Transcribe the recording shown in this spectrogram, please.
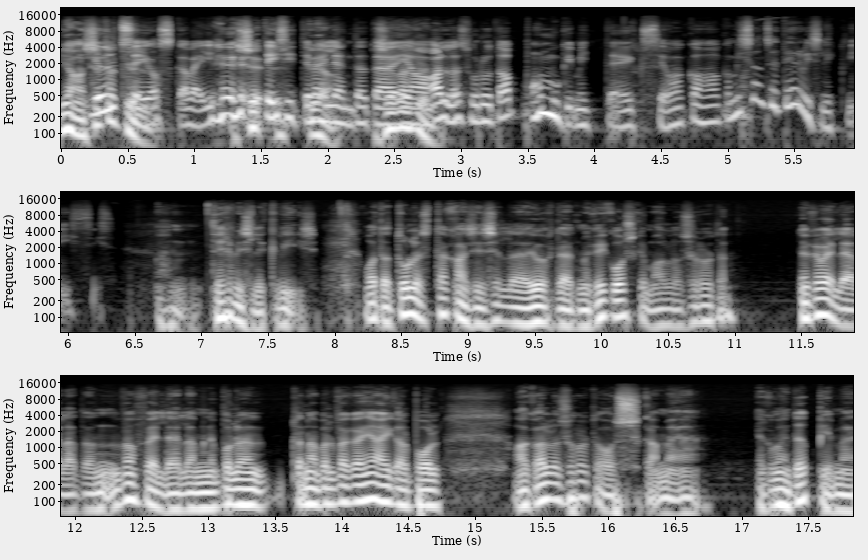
ja üldse küll. ei oska välja see, teisiti ja, väljendada ja küll. alla suruda ammugi mitte, eks ju, aga, aga mis on see tervislik viis siis? tervislik viis. vaata, tulles tagasi selle juurde, et me kõik oskame alla suruda, ega välja elada noh, väljaelamine pole tänapäeval väga hea igal pool, aga alla suruda oskame ja kui me nüüd õpime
